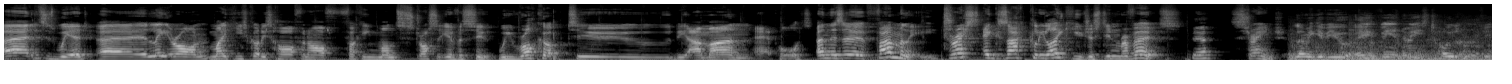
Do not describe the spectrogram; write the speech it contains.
Uh, this is weird. Uh, later on, Mikey's got his half and half fucking monstrosity of a suit. We rock up to the Amman airport, and there's a family dressed exactly like you, just in reverse. Yeah. Strange. Let me give you a Vietnamese toilet review.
